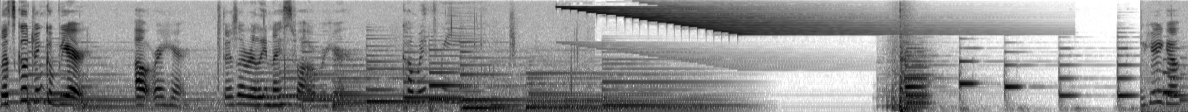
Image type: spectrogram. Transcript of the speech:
Let's go drink a beer. Out right here. There's a really nice spot over here. Come with me. Here you go.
